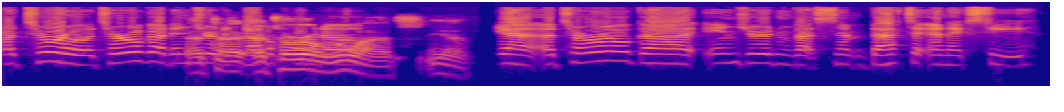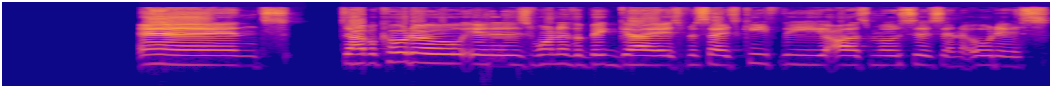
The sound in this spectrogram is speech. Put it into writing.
Arturo. Arturo got injured. At- Arturo Ruas, yeah. Yeah, Arturo got injured and got sent back to NXT. And Dabba-Kato is one of the big guys besides Keith Lee, Osmosis, and Otis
